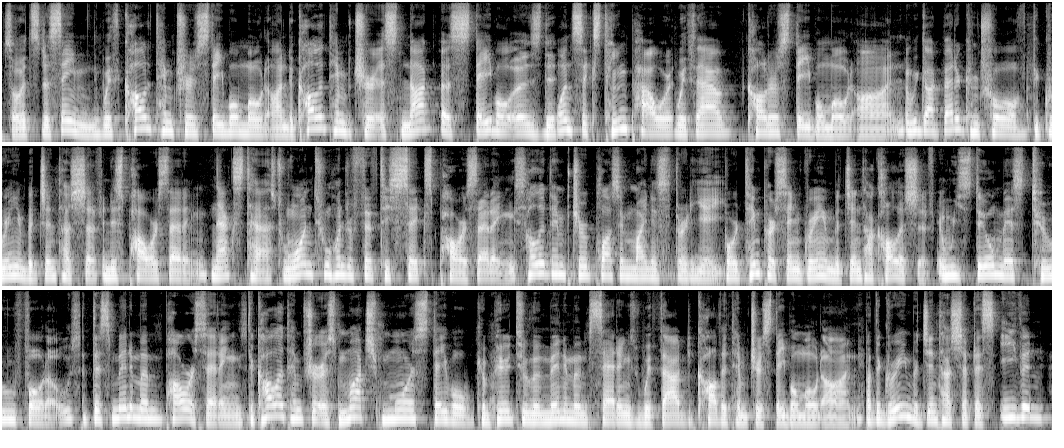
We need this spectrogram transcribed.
So it's the same with color temperature stable mode on. The color temperature is not as stable as the 1 16th power without color stable mode on. And we got better control of the green magenta shift in this power setting. Next test, 1 256 power settings, color temperature plus and minus 38 for 10% percent green magenta color shift and we still miss two photos. At this minimum power settings, the color temperature is much more stable compared to the minimum settings without the color temperature stable mode on. But the green magenta shift is even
